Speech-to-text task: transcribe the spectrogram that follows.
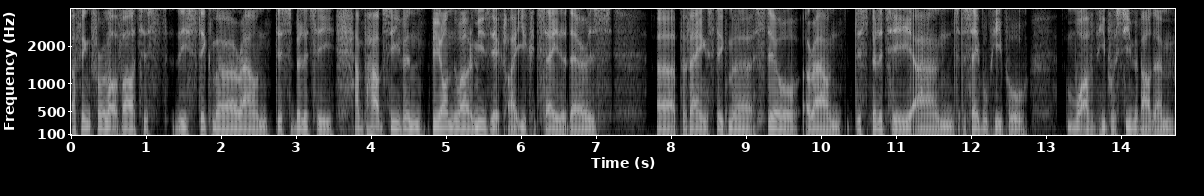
I think for a lot of artists, the stigma around disability and perhaps even beyond the world of music, like you could say that there is a pervading stigma still around disability and disabled people, what other people assume about them,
